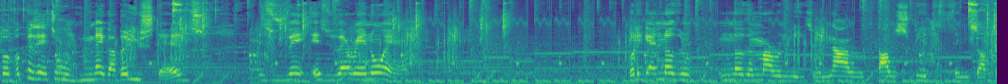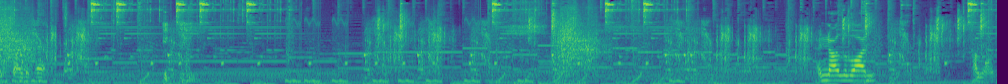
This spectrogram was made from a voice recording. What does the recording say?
But because it's all mega boosted, it's, it's very annoying. But again, another another Marimeter, and now I'll speed things up a bit. Another one. Come on.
